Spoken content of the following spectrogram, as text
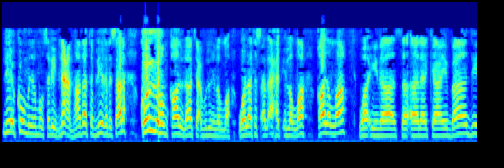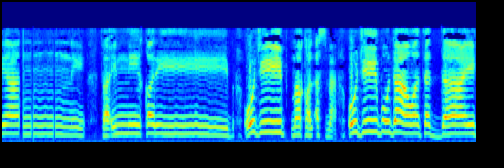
ليكون من المرسلين. نعم هذا تبليغ الرسالة. كلهم قالوا لا تعبدون إلا الله ولا تسأل أحد إلا الله. قال الله وإذا سألك عبادي عني فإني قريب أجيب ما قال أسمع أجيب دعوة الداعي.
